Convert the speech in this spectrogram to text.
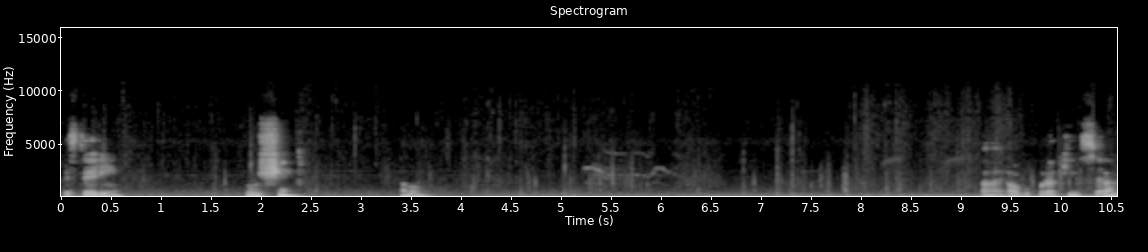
besteirinho. Oxi. Tá bom. Tá, algo por aqui, será?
